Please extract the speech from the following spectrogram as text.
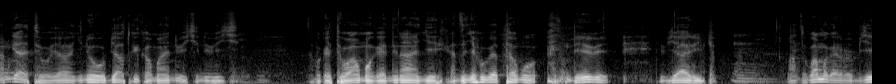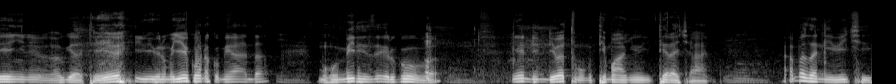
Ambwira ati oya nyine wowe byatwika mani ibiki n'ibiki. Avuga ati wamugani nanjye kanze njye kugatamo. Ndebe ibyo ari byo manza guhamagara ababyeyi nyine babwira ati "Eh, ibi bintu mugiye kubona ku mihanda muhumirize uri kumva nyine ndi batuma umutima wanyu utera cyane. Ambaza ni ibiki?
